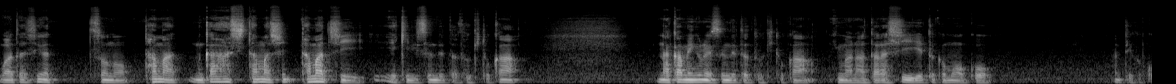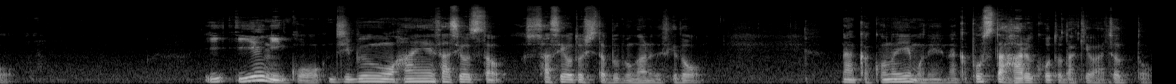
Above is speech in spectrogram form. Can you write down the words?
私がその多摩昔田町田町駅に住んでた時とか中目黒に住んでた時とか今の新しい家とかもこうなんていうかこうい家にこう自分を反映させようとさせようとした部分があるんですけどなんかこの家もねなんかポスター貼ることだけはちょっと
